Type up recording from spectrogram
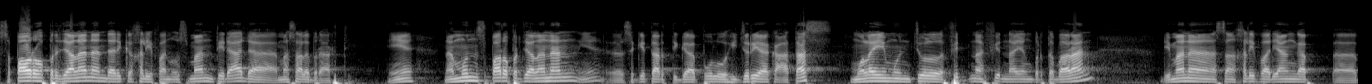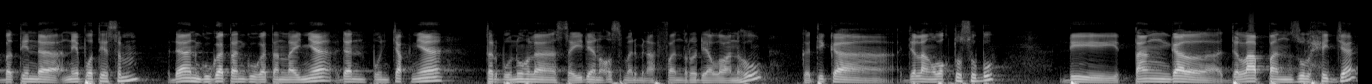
separuh perjalanan dari kekhalifahan Utsman tidak ada masalah berarti. Ya. Namun separuh perjalanan ya, eh, sekitar 30 Hijriah ke atas mulai muncul fitnah-fitnah yang bertebaran di mana sang khalifah dianggap uh, bertindak nepotisme dan gugatan-gugatan lainnya dan puncaknya terbunuhlah Sayyidina Utsman bin Affan radhiyallahu anhu ketika jelang waktu subuh di tanggal 8 Zulhijjah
